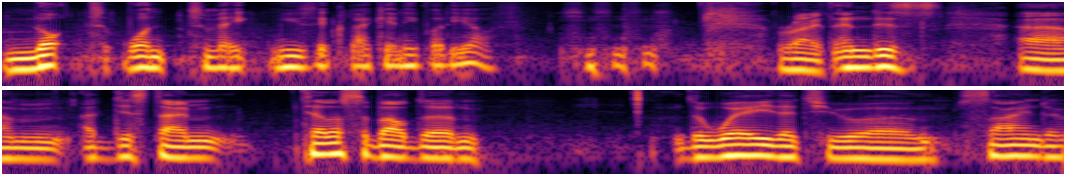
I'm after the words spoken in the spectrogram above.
not want to make music like anybody else. Right. And this um, at this time, tell us about the the way that you um, signed a,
